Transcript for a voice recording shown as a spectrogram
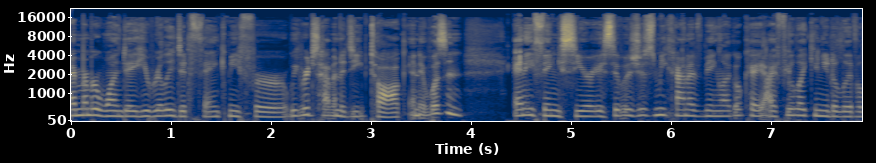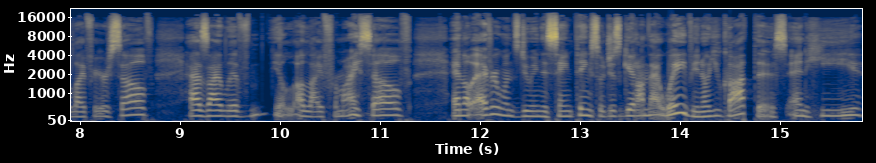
remember one day he really did thank me for we were just having a deep talk and it wasn't anything serious. It was just me kind of being like, okay, I feel like you need to live a life for yourself as I live a life for myself. And everyone's doing the same thing. So just get on that wave. You know, you got this. And he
